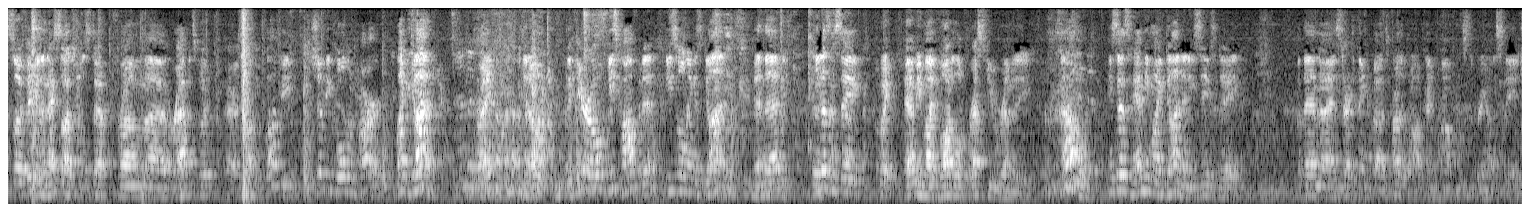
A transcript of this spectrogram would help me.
so I figured the next logical step from uh, a rabbit's foot, or soft and fluffy, should be cold and hard, like a gun, right? You know, the hero, he's confident, he's holding his gun, and then he doesn't say, wait, hand me my bottle of rescue remedy. No, he says, hand me my gun, and he saves the day. But then I start to think about, it's probably the wrong kind of confidence to bring on a stage.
